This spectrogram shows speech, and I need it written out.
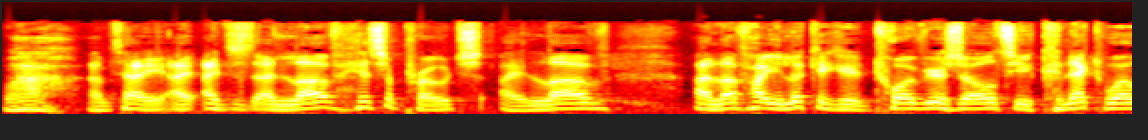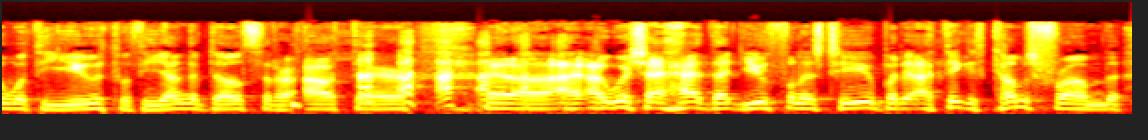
wow i'm telling you i, I just i love his approach i love I love how you look at you're 12 years old, so you connect well with the youth, with the young adults that are out there. and uh, I, I, wish I had that youthfulness to you, but I think it comes from the,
